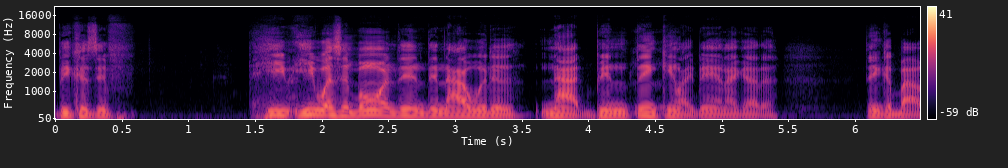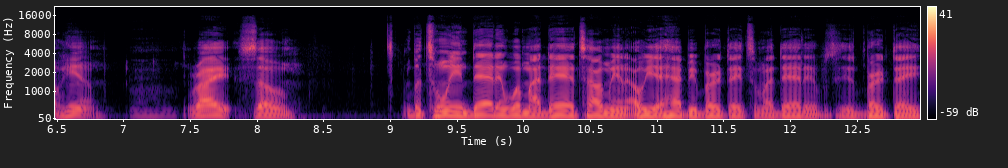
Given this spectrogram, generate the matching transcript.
because if he he wasn't born then, then I would have not been thinking like, man, I gotta think about him, mm-hmm. right? So between that and what my dad taught me, and oh yeah, happy birthday to my dad. It was his birthday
